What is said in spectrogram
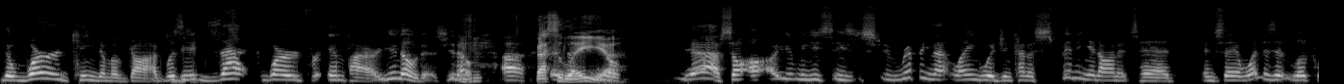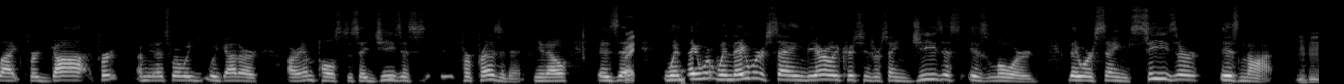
the word kingdom of God was mm-hmm. the exact word for empire. You know this, you know. Mm-hmm. Uh, Basileia. You know, yeah. So, uh, I mean, he's, he's ripping that language and kind of spinning it on its head and saying, what does it look like for God? For I mean, that's where we we got our our impulse to say Jesus for president. You know, is that right. when they were when they were saying the early Christians were saying Jesus is Lord, they were saying Caesar is not. Mm-hmm.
